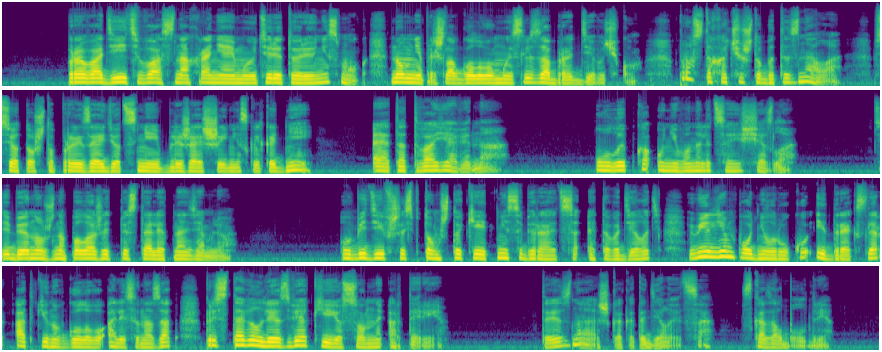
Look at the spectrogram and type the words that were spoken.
Проводить вас на охраняемую территорию не смог, но мне пришла в голову мысль забрать девочку. Просто хочу, чтобы ты знала, все то, что произойдет с ней в ближайшие несколько дней, это твоя вина. Улыбка у него на лице исчезла. Тебе нужно положить пистолет на землю. Убедившись в том, что Кейт не собирается этого делать, Уильям поднял руку, и Дрекслер, откинув голову Алисы назад, приставил лезвие к ее сонной артерии. «Ты знаешь, как это делается», — сказал Болдри.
